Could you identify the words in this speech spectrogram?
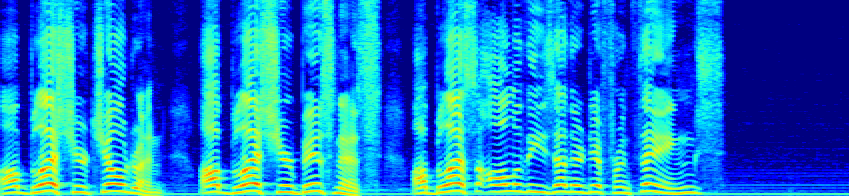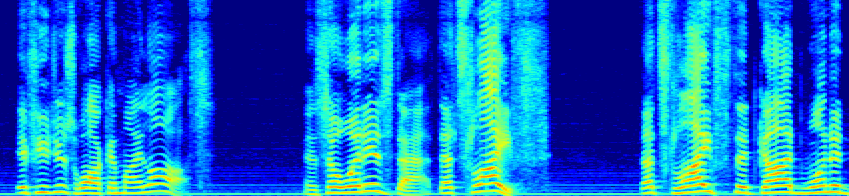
I'll bless your children. I'll bless your business. I'll bless all of these other different things if you just walk in my laws. And so, what is that? That's life. That's life that God wanted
